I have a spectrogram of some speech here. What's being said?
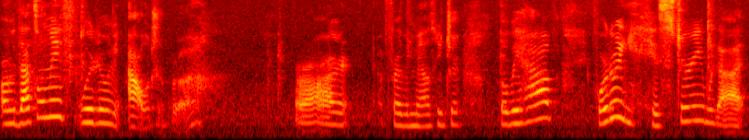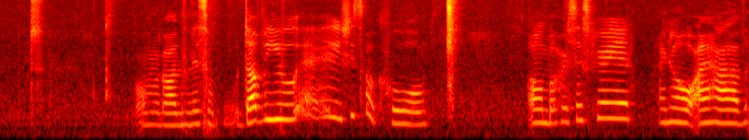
Or that's only if we're doing algebra for our for the male teacher. But we have if we're doing history, we got oh my god, Miss W. She's so cool. Um, but her sixth period, I know I have.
